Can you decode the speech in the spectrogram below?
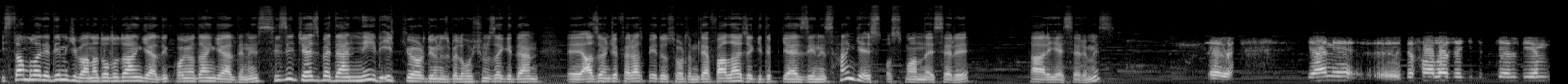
İstanbul'a dediğim gibi Anadolu'dan geldik, Konya'dan geldiniz. Sizi cezbeden neydi ilk gördüğünüz böyle hoşunuza giden, e, az önce Ferhat Bey'e de sordum, defalarca gidip gezdiğiniz hangi Osmanlı eseri, tarihi eserimiz? Evet. Yani e, defalarca gidip geldiğim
